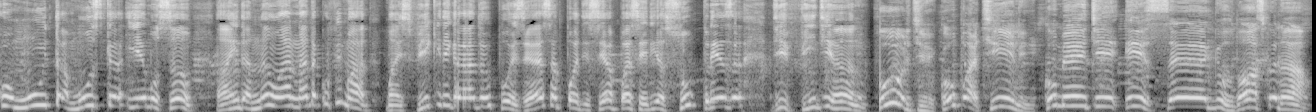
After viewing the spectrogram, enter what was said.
com muita música e emoção. Ainda não há nada confirmado, mas fique ligado, pois essa pode ser a parceria surpresa de fim de ano. Curte, compartilhe, comente e segue o nosso canal.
